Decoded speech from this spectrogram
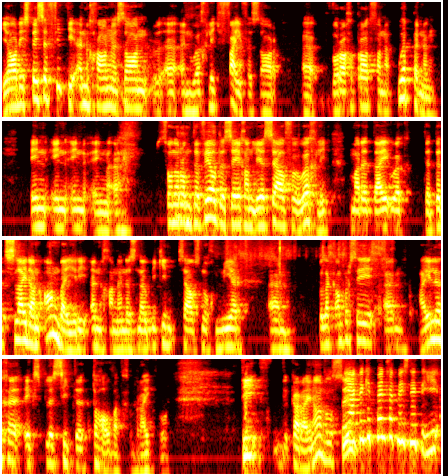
Ja, die spesifiek die ingaan is daar in, uh, in Hooglied 5 is daar uh word daar gepraat van 'n opening en en en en uh, sonder om te veel te sê gaan lees self 'n Hooglied, maar dit hy ook dit dit sluit dan aan by hierdie ingaan en is nou bietjie selfs nog meer ehm um, wil ek amper sê ehm um, heilige eksplisiete taal wat gebruik word. Die Karina wil sê Ja, ek dink die punt wat mense net hier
